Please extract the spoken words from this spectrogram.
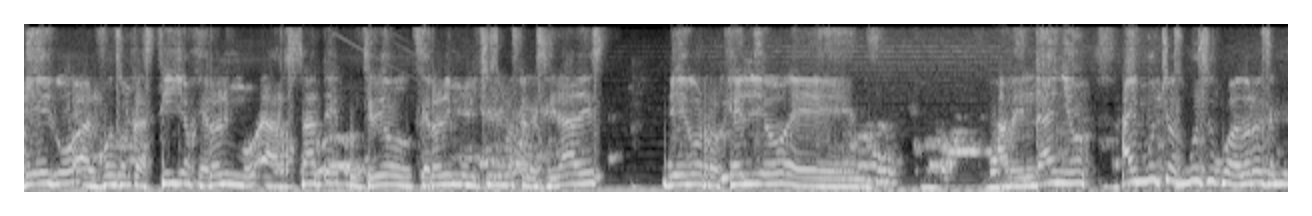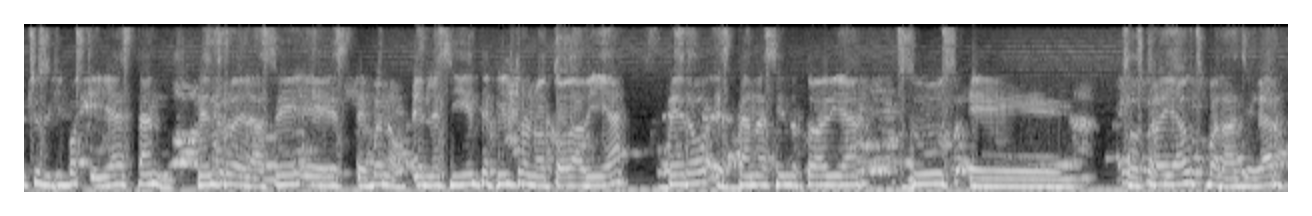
Diego Alfonso Castillo, Jerónimo Arzate, mi querido Jerónimo, muchísimas felicidades. Diego Rogelio, eh, Avendaño. Hay muchos, muchos jugadores de muchos equipos que ya están dentro de la C, este, bueno, en el siguiente filtro no todavía, pero están haciendo todavía sus, eh, sus tryouts para llegar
